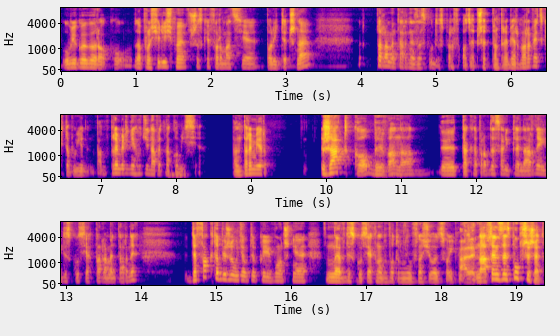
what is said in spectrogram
ubiegłego roku zaprosiliśmy wszystkie formacje polityczne. Parlamentarny zespół do spraw OZE przed pan premier Morawiecki. To był jeden. Pan premier nie chodzi nawet na komisję. Pan premier rzadko bywa na y, tak naprawdę sali plenarnej i dyskusjach parlamentarnych. De facto bierze udział tylko i wyłącznie w dyskusjach nad wotum nieufności wobec swoich Ale. Na ten zespół przyszedł.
